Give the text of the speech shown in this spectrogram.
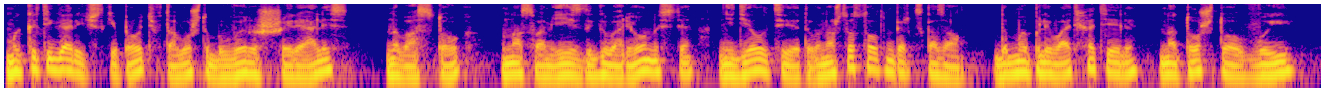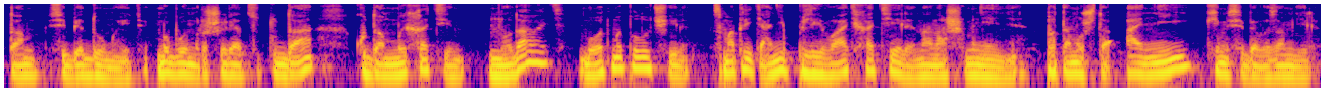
мы категорически против того, чтобы вы расширялись на восток, у нас с вами есть договоренности, не делайте этого. На что Столтенберг сказал? Да мы плевать хотели на то, что вы там себе думаете. Мы будем расширяться туда, куда мы хотим. Ну, давайте. Вот мы получили. Смотрите, они плевать хотели на наше мнение. Потому что они кем себя возомнили?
